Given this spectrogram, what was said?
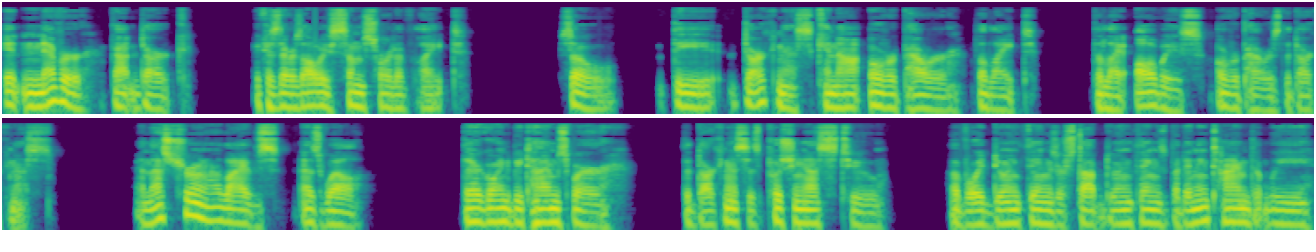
it never got dark because there was always some sort of light. So the darkness cannot overpower the light. The light always overpowers the darkness. And that's true in our lives as well. There are going to be times where the darkness is pushing us to avoid doing things or stop doing things. But any time that we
